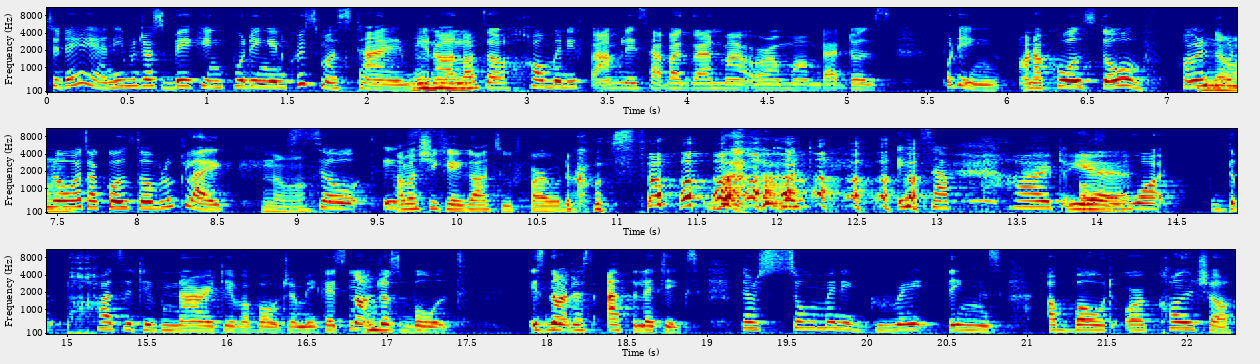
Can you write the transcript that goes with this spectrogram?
today and even just baking pudding in christmas time you know a mm-hmm. lot of how many families have a grandma or a mom that does pudding on a coal stove how many people No. know what a coal stove look like No. so it's, how much you can gone too far with the but it's a part Yeah. of what the positive narrative about jamaica. It's not mm. just bolt. It's not just athletics. There's so many great things about our culture.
